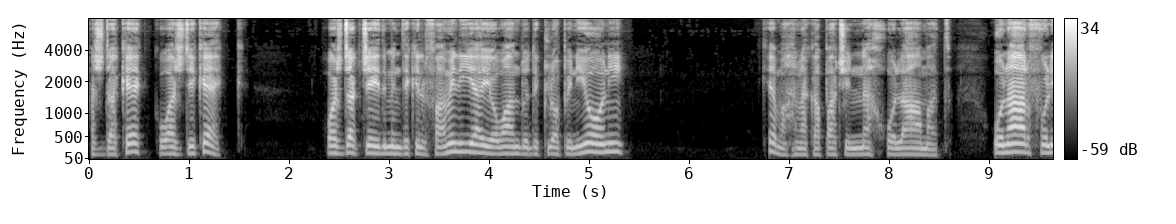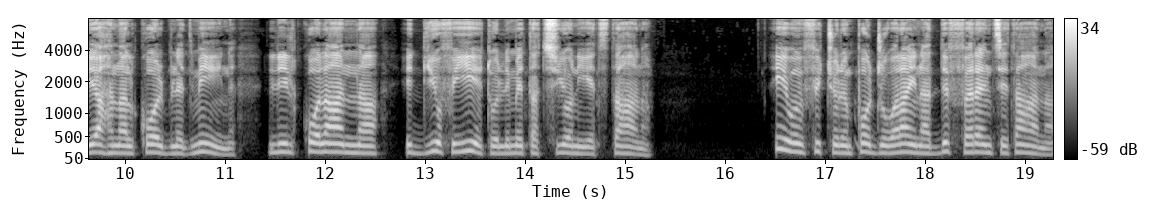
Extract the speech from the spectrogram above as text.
Għax dak hekk u għax dik hekk. U għax dak ġejd minn dik il-familja jew għandu dik l-opinjoni. Kemm aħna kapaċi nneħħu l-għamat u narfu li aħna lkoll bnedmin li lkoll għandna id-djufijiet u l-limitazzjonijiet tagħna. Ejjew nfittxu li npoġġu warajna d-differenzi tagħna,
